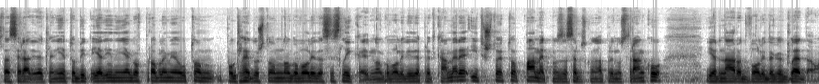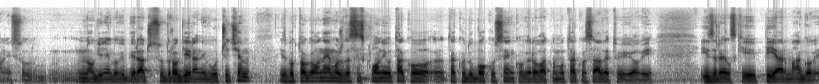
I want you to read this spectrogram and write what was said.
šta se radi. Dakle, nije to bitno. Jedini njegov problem je u tom pogledu što on mnogo voli da se slika i mnogo voli da ide pred kamere i što je to pametno za Srpsku naprednu stranku, jer narod voli da ga gleda. Oni su, mnogi njegovi birači su drogirani Vučićem i zbog toga on ne može da se skloni u tako, tako duboku senku, verovatno mu tako savetuju i ovi izraelski PR magovi.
